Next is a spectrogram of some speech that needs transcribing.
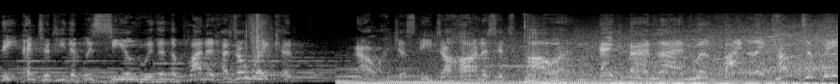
The entity that was sealed within the planet has awakened! Now I just need to harness its power! Eggman Land will finally come to be!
